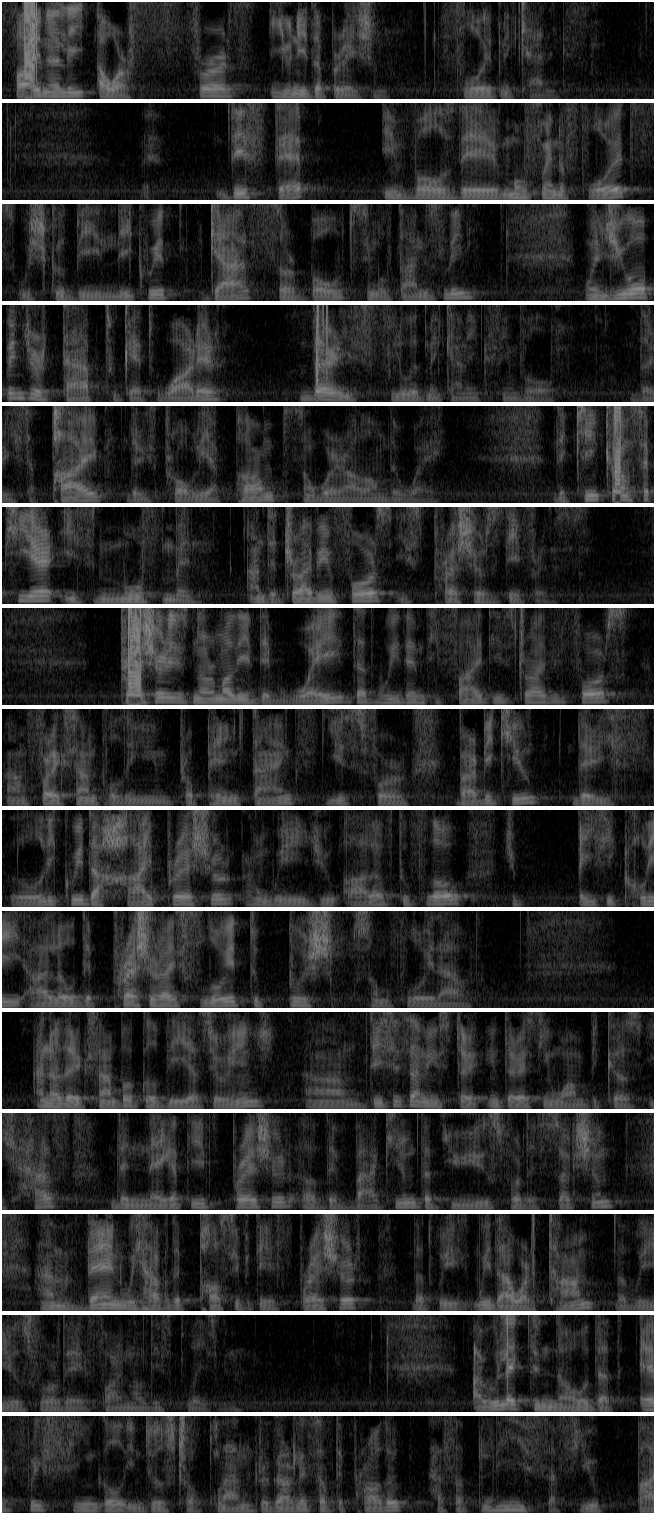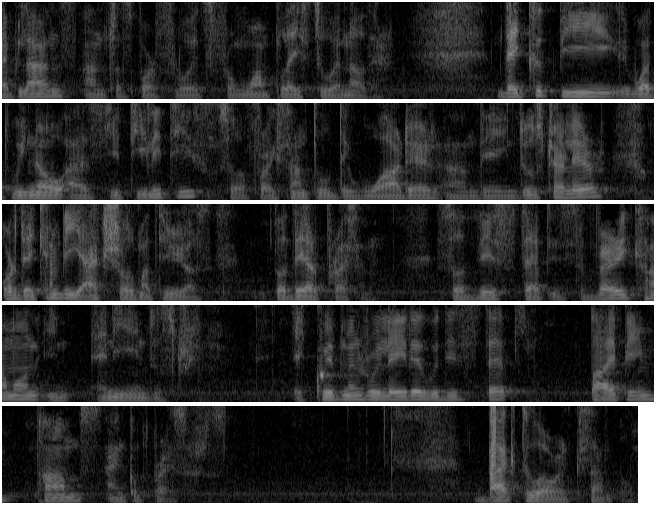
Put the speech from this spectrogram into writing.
Finally, our first unit operation, fluid mechanics. This step involves the movement of fluids, which could be liquid, gas, or both simultaneously. When you open your tap to get water, there is fluid mechanics involved. There is a pipe, there is probably a pump somewhere along the way. The key concept here is movement, and the driving force is pressure's difference. Pressure is normally the way that we identify this driving force. Um, for example, in propane tanks used for barbecue, there is liquid at high pressure, and when you allow to flow, you basically allow the pressurized fluid to push some fluid out. Another example could be a syringe. Um, this is an inter- interesting one because it has the negative pressure of the vacuum that you use for the suction, and then we have the positive pressure that we with our thumb that we use for the final displacement. I would like to know that every single industrial plant, regardless of the product, has at least a few pipelines and transport fluids from one place to another. They could be what we know as utilities, so for example, the water and the industrial air, or they can be actual materials, but they are present. So this step is very common in any industry. Equipment related with these steps, piping, pumps, and compressors. Back to our example.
